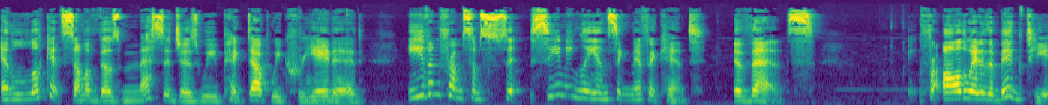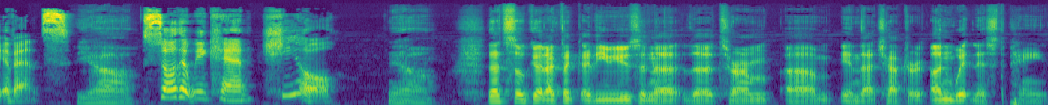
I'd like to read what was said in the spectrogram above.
and look at some of those messages we picked up, we mm-hmm. created, even from some se- seemingly insignificant events for all the way to the big T events Yeah. so that we can heal. Yeah. That's so good. I think you use in the the term um, in that chapter, unwitnessed pain.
